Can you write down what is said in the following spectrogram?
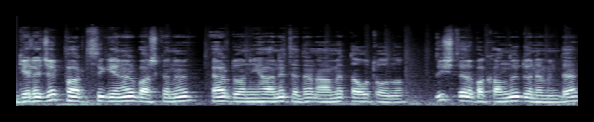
Gelecek Partisi Genel Başkanı Erdoğan ihanet eden Ahmet Davutoğlu, Dışişleri Bakanlığı döneminde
